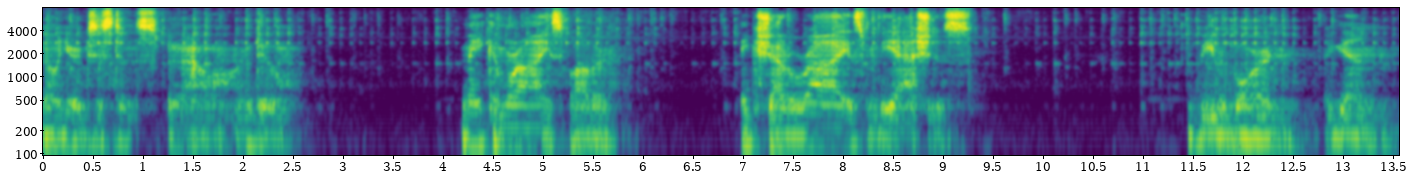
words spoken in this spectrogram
known your existence, but now I do. Make him rise, Father. Make Shadow rise from the ashes. Be reborn again.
